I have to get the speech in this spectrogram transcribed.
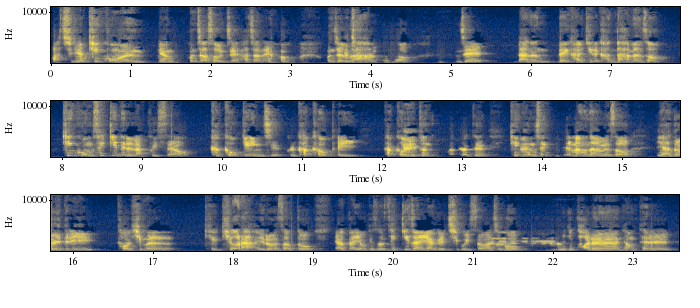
마치 그냥 킹콩은 그냥 혼자서 이제 하잖아요. 혼자 그쵸. 으아하면서 이제 나는 내 갈 길을 간다 하면서 킹콩 새끼들을 낳고 있어요. 카카오 게임즈, 그리고 카카오페이, 카카오 네. 엔터테인먼트 같은 킹콩 새끼들 막 나오면서 야 너희들이 더 힘을 키, 키워라 이러면서 또 약간 여기서 새끼 전략을 치고 있어가지고 음. 이렇게 다른 형태를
